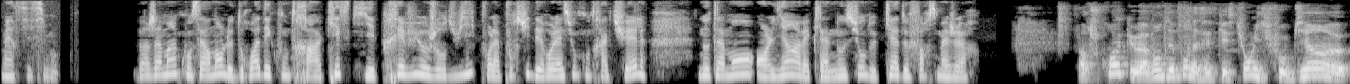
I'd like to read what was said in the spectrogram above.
Merci Simon. Benjamin, concernant le droit des contrats, qu'est-ce qui est prévu aujourd'hui pour la poursuite des relations contractuelles, notamment en lien avec la notion de cas de force majeure? Alors je crois qu'avant de répondre à cette question, il faut bien euh,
